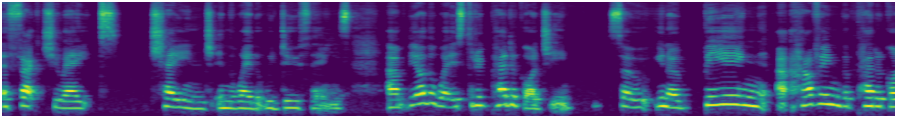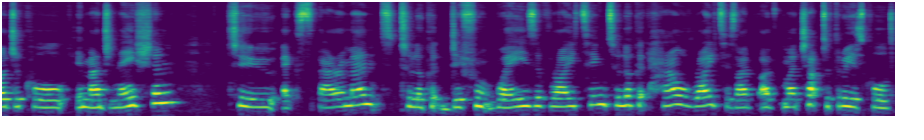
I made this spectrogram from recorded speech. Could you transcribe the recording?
effectuate change in the way that we do things. Um, the other way is through pedagogy so you know being uh, having the pedagogical imagination to experiment to look at different ways of writing to look at how writers I've, I've my chapter three is called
